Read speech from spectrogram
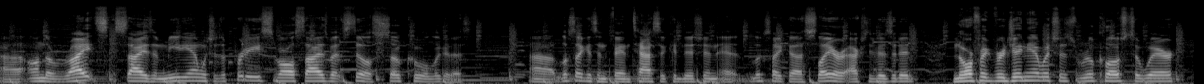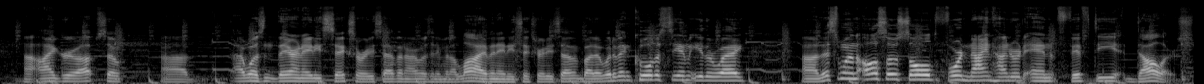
Uh, on the right, size and medium, which is a pretty small size, but still so cool. Look at this. Uh, looks like it's in fantastic condition. It looks like uh, Slayer actually visited Norfolk, Virginia, which is real close to where I grew up. So uh, I wasn't there in 86 or 87, or I wasn't even alive in 86 or 87, but it would have been cool to see him either way. Uh, this one also sold for $950.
